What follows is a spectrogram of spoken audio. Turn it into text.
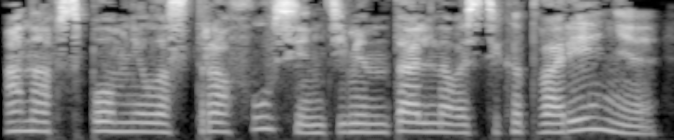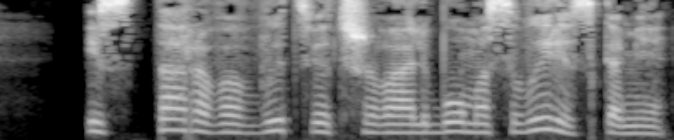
Она вспомнила строфу сентиментального стихотворения из старого выцветшего альбома с вырезками,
